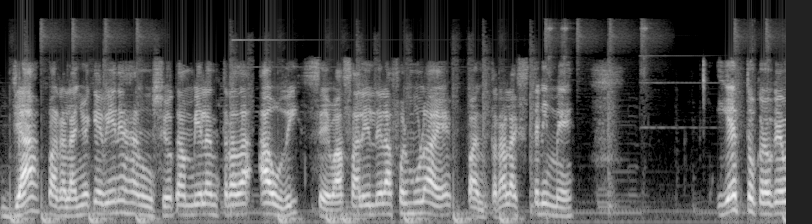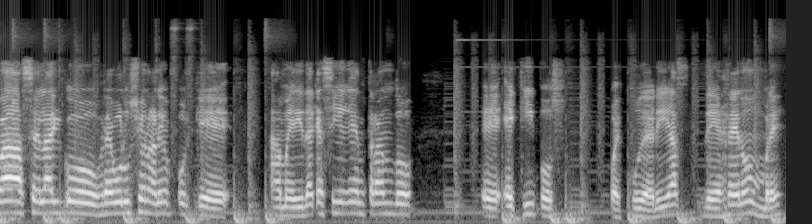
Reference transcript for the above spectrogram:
ya para el año que viene se anunció también la entrada Audi. Se va a salir de la Fórmula E para entrar a la Extreme. Y esto creo que va a ser algo revolucionario porque a medida que siguen entrando eh, equipos o escuderías de renombre,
